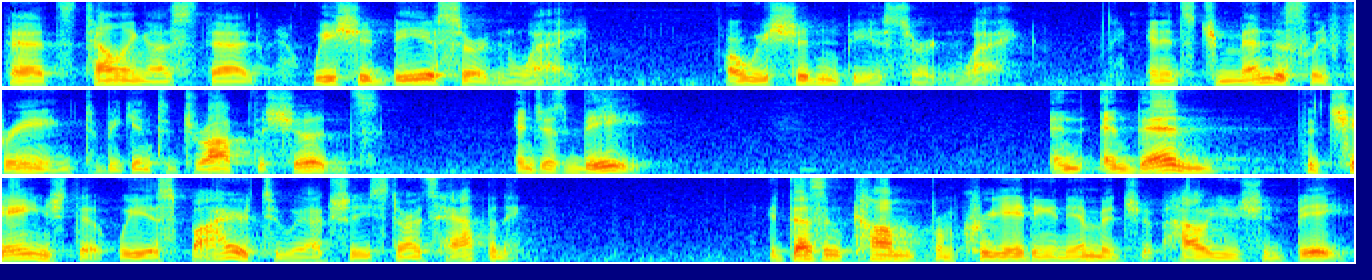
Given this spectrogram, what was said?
that's telling us that we should be a certain way or we shouldn't be a certain way. And it's tremendously freeing to begin to drop the shoulds and just be. And, and then the change that we aspire to actually starts happening. It doesn't come from creating an image of how you should be,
